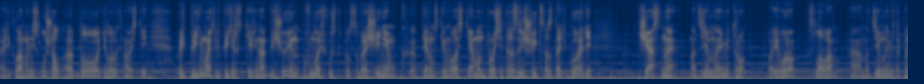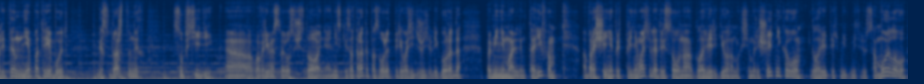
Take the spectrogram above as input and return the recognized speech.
рекламы, не слушал, э, до деловых новостей. Предприниматель питерский Ренат Бичурин вновь выступил с обращением к пермским властям. Он просит разрешить создать в городе частное надземное метро. По его словам, э, надземный метрополитен не потребует государственных субсидий э, во время своего существования. А низкие затраты позволят перевозить жителей города по минимальным тарифам. Обращение предпринимателя адресовано главе региона Максиму Решетникову, главе Перми Дмитрию Самойлову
